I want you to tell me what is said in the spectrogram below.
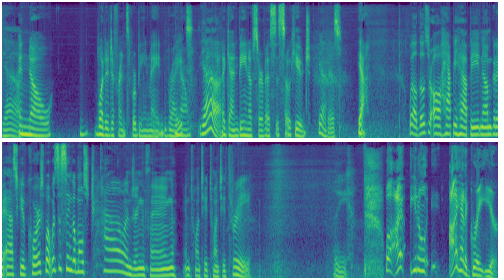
Yeah. and know what a difference we're being made. you right. know? Yeah. Again, being of service is so huge. yeah, it is. Yeah. Well, those are all happy, happy. Now I'm going to ask you, of course, what was the single most challenging thing in 2023? Well, I you know I had a great year.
